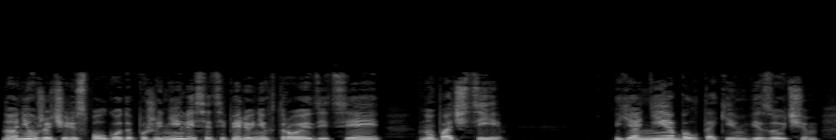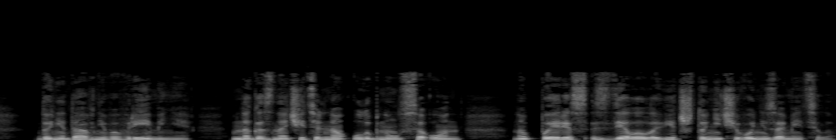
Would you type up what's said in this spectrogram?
но они уже через полгода поженились, а теперь у них трое детей, ну, почти. Я не был таким везучим до недавнего времени. Многозначительно улыбнулся он, но Пэрис сделала вид, что ничего не заметила.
